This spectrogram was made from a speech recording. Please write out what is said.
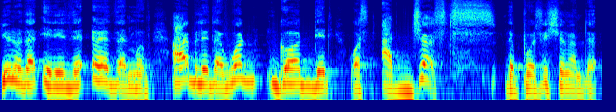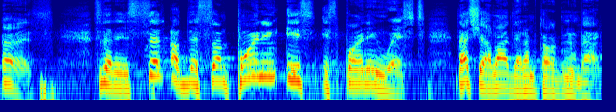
You know that it is the earth that moves. I believe that what God did was adjust the position of the earth so that instead of the sun pointing east, it's pointing west. That's your life that I'm talking about.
